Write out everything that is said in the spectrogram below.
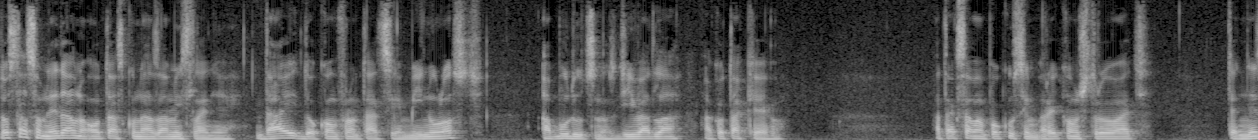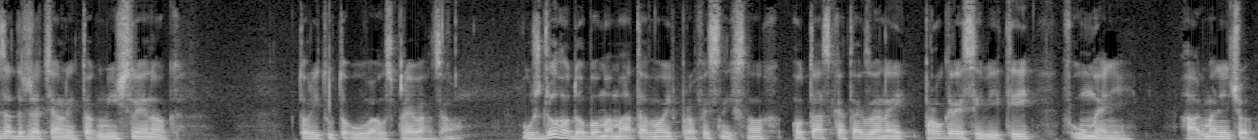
Dostal som nedávno otázku na zamyslenie. Daj do konfrontácie minulosť a budúcnosť divadla ako takého. A tak sa vám pokúsim rekonštruovať ten nezadržateľný tok myšlienok, ktorý túto úvahu sprevádzal. Už dlhodobo ma máta v mojich profesných snoch otázka tzv. progresivity v umení. A ak ma niečo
